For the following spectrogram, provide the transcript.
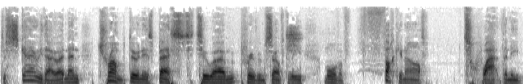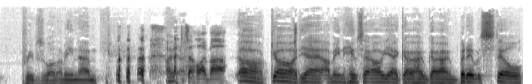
just scary though. And then Trump doing his best to um, prove himself to be more of a fucking ass twat than he previously was. I mean, um, It's a high bar. Oh God, yeah. I mean, he would say, "Oh yeah, go home, go home," but it was still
